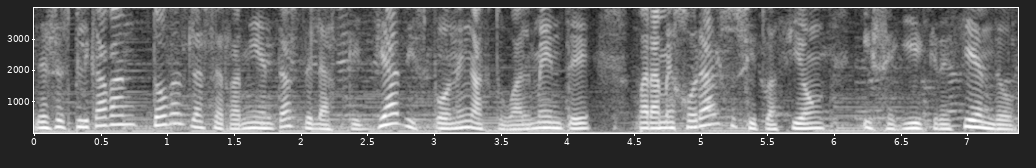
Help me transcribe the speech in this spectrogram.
les explicaban todas las herramientas de las que ya disponen actualmente para mejorar su situación y seguir creciendo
